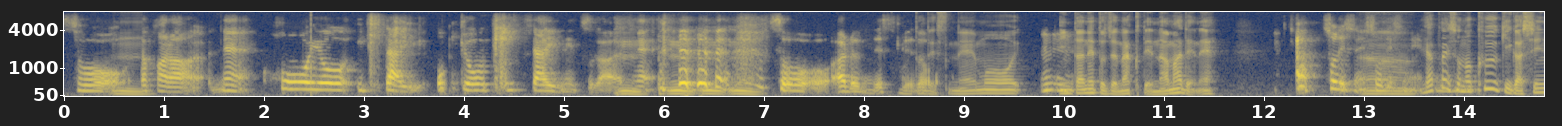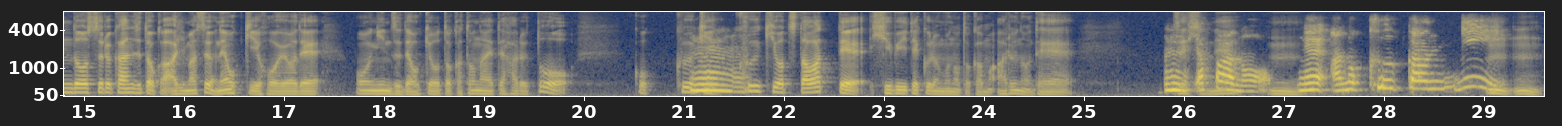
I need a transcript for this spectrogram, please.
そう、うんだからね法要行きたいお経聞きたい熱がうんね、うんうんうん そうあるんですけ本当ど、ですね。もううんインターネットじゃなくて生でね。あそうですねそうですね。うんやっぱりその空気が振動する感じとかありますよね。大きい法要で大人数でお経とか唱えてはると、空気、うん空気を伝わって響いてくるものとかもあるので、うんねやっぱあの、うんねあの空間うんうにん。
